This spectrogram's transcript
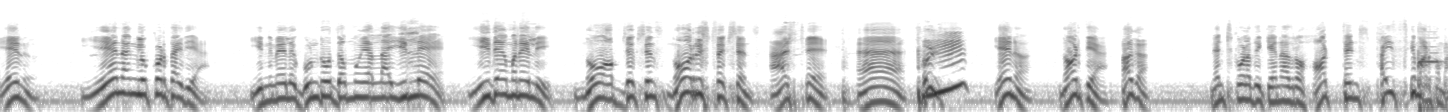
ಏನು? ಏನ್ ಹಂಗ್ ಕೊಡ್ತಾ ಇದೀಯಾ? ಇನ್ಮೇಲೆ ಗುಂಡು ದಮ್ಮು ಎಲ್ಲ ಇಲ್ಲೇ, ಇದೇ ಮನೆಯಲ್ಲಿ. ನೋ ಅಬ್ಜೆಕ್ಷನ್ಸ್ ನೋ ರಿಸ್ಟ್ರಿಕ್ಷನ್ಸ್ ಅಷ್ಟೇ. ಏನು? ನೋಡ್ತೀಯ? ಆಗ. ನೆಂಚ್ಕೊಳ್ಳೋದಕ್ಕೆ ಏನಾದ್ರೂ ಹಾಟ್ ಅಂಡ್ ಸ್ಪೈಸಿ ಮಾಡ್ಕೊಂಬ.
